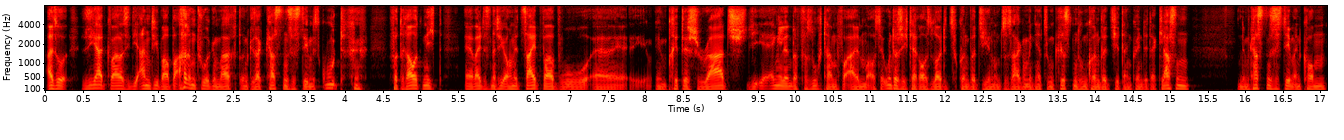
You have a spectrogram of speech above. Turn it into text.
Also sie hat quasi die Anti-Barbaren-Tour gemacht und gesagt, Kastensystem ist gut, vertraut nicht, äh, weil das natürlich auch eine Zeit war, wo äh, im britischen Raj die Engländer versucht haben, vor allem aus der Unterschicht heraus Leute zu konvertieren, um zu sagen, wenn ihr zum Christentum konvertiert, dann könnt ihr der Klassen und dem Kastensystem entkommen.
